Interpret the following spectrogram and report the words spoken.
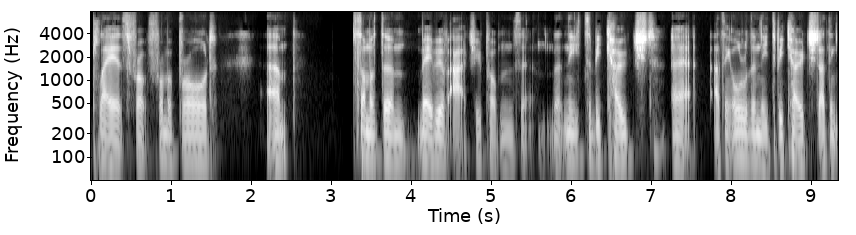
players from from abroad, um, some of them maybe with attitude problems that, that need to be coached. Uh, I think all of them need to be coached. I think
